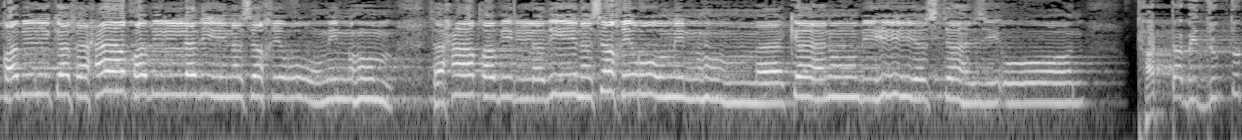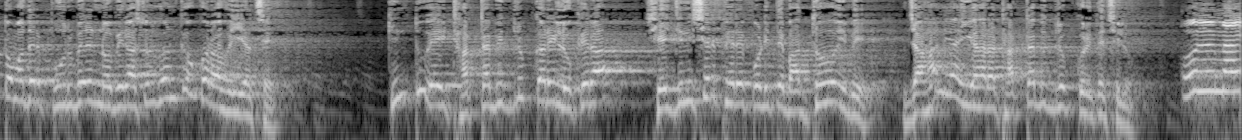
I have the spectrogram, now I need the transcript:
قبلك فحاق بالذين سخروا منهم فحاق بالذين سخروا منهم ما كانوا به يستهزئون ঠাট্টা বিদ্রুপ তো তোমাদের পূর্বের নবী রাসুলগণকেও করা হইয়াছে কিন্তু এই ঠাট্টা বিদ্রুপকারী লোকেরা সেই জিনিসের ফেরে পড়িতে বাধ্য হইবে যাহানিয়া ইহারা ঠাট্টা বিদ্রুপ করিতেছিল قل من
